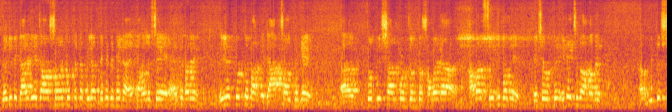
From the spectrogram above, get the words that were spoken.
কেউ যদি গাড়ি দিয়ে যাওয়ার সময় প্রত্যেকটা পিলার দেখে দেখে যায়, তাহলে সে একেবারে রিলেট করতে পারবে যে আট সাল থেকে চব্বিশ সাল পর্যন্ত সময়টা আবার স্মৃতিপদে এসে উঠবে। এটাই ছিল আমাদের উদ্দেশ্য।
